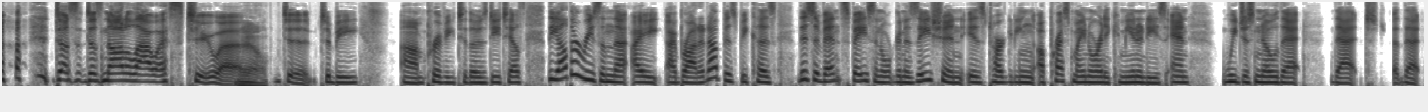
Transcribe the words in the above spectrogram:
does does not allow us to uh, Yeah. to to be um, privy to those details. The other reason that I, I brought it up is because this event space and organization is targeting oppressed minority communities, and we just know that that that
